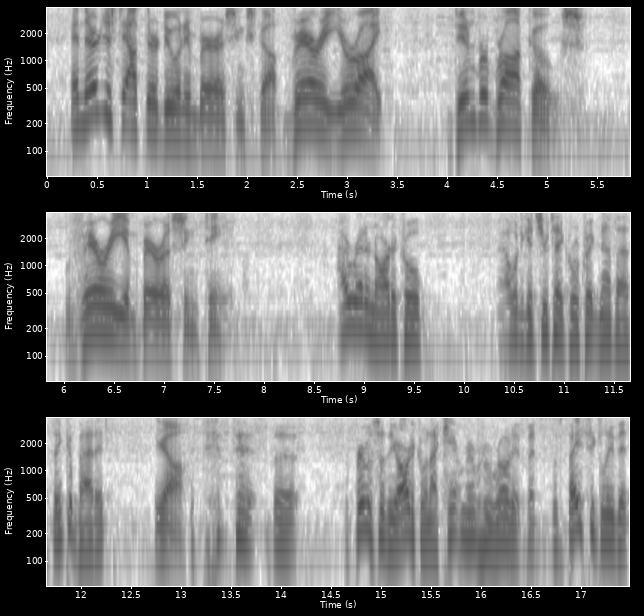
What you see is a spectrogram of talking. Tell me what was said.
and they're just out there doing embarrassing stuff. Very, you're right. Denver Broncos, very embarrassing team. I read an article. I want to get your take real quick now that I think about it. Yeah. The, the, the premise of the article, and I can't remember who wrote it, but was basically that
